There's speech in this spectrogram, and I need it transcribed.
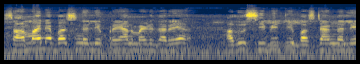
ಸಾಮಾನ್ಯ ಬಸ್ನಲ್ಲಿ ಪ್ರಯಾಣ ಮಾಡಿದ್ದಾರೆ. ಅದು ಸಿ ಬಿ ಟಿ ಬಸ್ ಸ್ಟ್ಯಾಂಡ್ನಲ್ಲಿ.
